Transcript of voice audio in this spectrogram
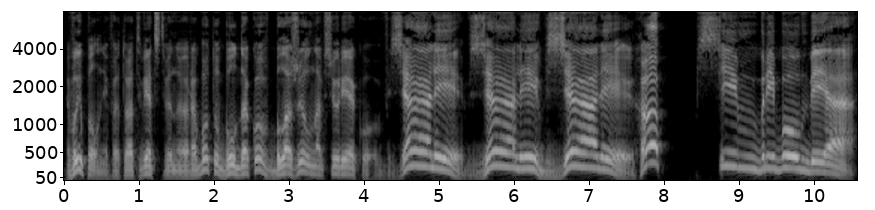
Выполнив эту ответственную работу, Булдаков блажил на всю реку. «Взяли! Взяли! Взяли! Хоп! Симбрибумбия!»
